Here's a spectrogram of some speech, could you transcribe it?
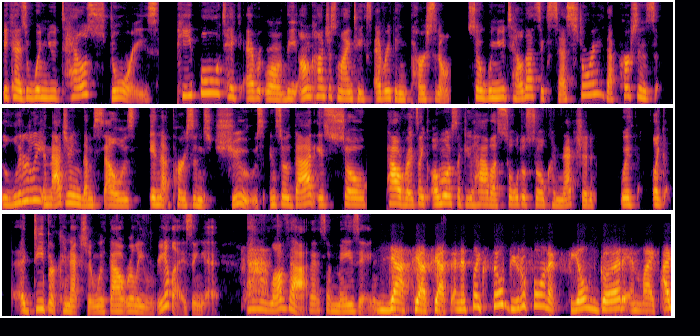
because when you tell stories, people take every or the unconscious mind takes everything personal. So when you tell that success story, that person's literally imagining themselves in that person's shoes. And so that is so powerful. It's like almost like you have a soul to soul connection with like a deeper connection without really realizing it. I love that. That's amazing. Yes, yes, yes. And it's like so beautiful and it feels good. And like, I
